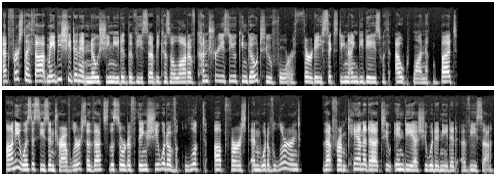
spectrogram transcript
At first, I thought maybe she didn't know she needed the visa because a lot of countries you can go to for 30, 60, 90 days without one. But Ani was a seasoned traveler, so that's the sort of thing she would have looked up first and would have learned that from Canada to India, she would have needed a visa.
